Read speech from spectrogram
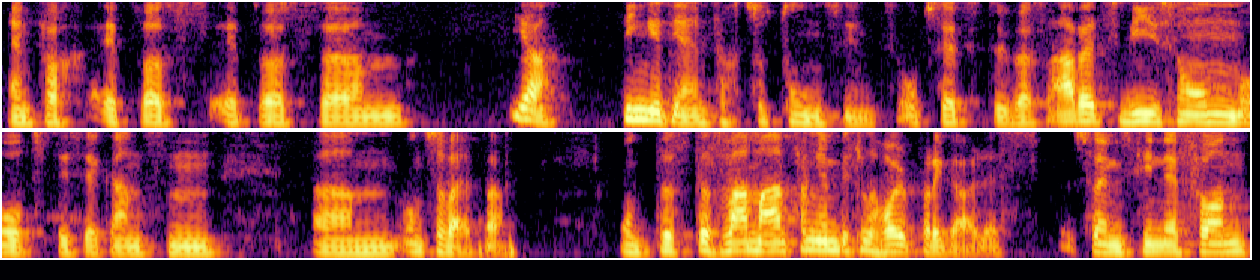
einfach etwas, etwas ähm, ja, Dinge, die einfach zu tun sind. Ob es jetzt über das Arbeitsvisum, ob es diese ganzen ähm, und so weiter. Und das, das war am Anfang ein bisschen holprig alles. So im Sinne von,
